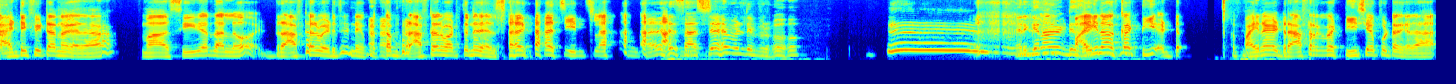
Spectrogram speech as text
యాంటీ ఫిట్ అన్నా కదా మా సీనియర్ దానిలో డ్రాఫ్టర్ పెడుతుండే. మొత్తం డ్రాఫ్టర్ పడుతుండే తెలుసా? ఆ సీన్స్ లా. సస్టైనబిలిటీ బ్రో పైన ఒక టీ పైన డ్రాఫ్టర్ ఒక టీ షేప్ ఉంటది కదా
